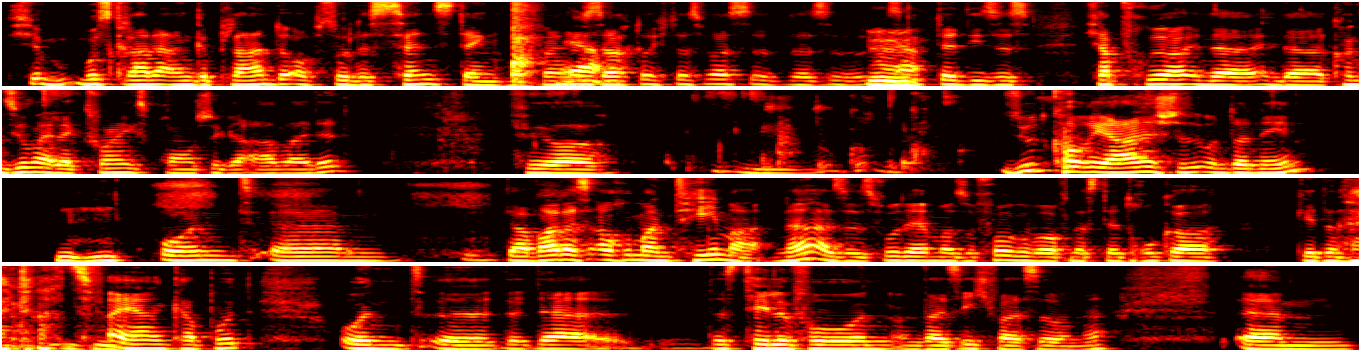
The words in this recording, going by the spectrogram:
Ich muss gerade an geplante Obsoleszenz denken. Ich meine, ja. sagt euch das was? Das, ja. Es gibt ja dieses, ich habe früher in der, in der Consumer Electronics Branche gearbeitet für südkoreanisches Unternehmen. Mhm. Und ähm, da war das auch immer ein Thema. Ne? Also es wurde ja immer so vorgeworfen, dass der Drucker geht dann halt nach zwei mhm. Jahren kaputt und äh, der, das Telefon und weiß ich was so. Ne? Ähm,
